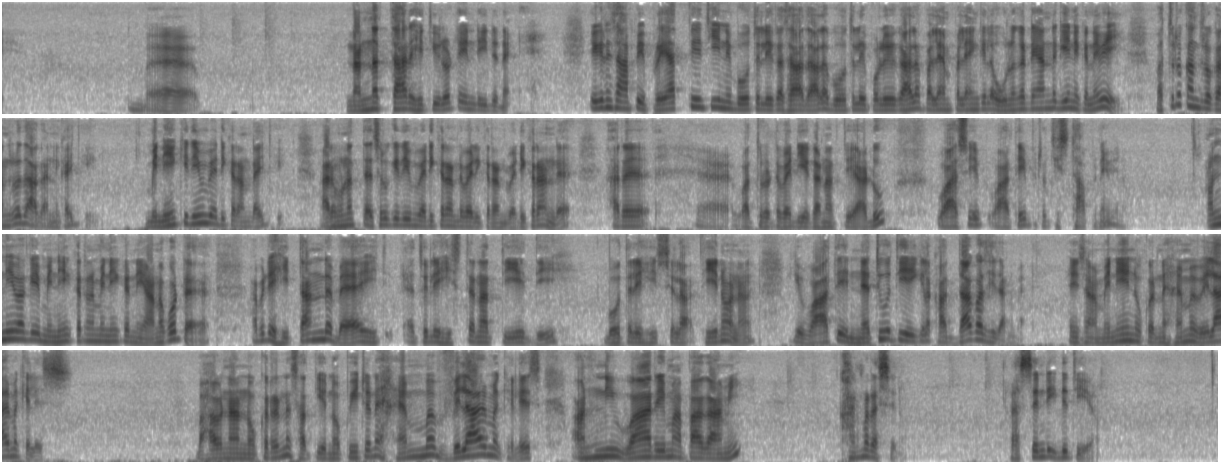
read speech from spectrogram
නන්නත්තර හිතවිලට එන්න ඉඩ නැහැ. ඒක නිසා අපේ ප්‍රයත්නයේ තියෙන බෝතලයක සාදාලා බෝතලේ පොළවේ ගහලා පලයන් පලයන් කියලා උණකට යන්න කියන එක නෙවෙයි. වතුර කඳුර කඳුර දාගන්න එකයි තියෙන්නේ. මෙනෙහි කිරීම වැඩි කරන්නයි තියෙන්නේ. අරමුණත් ඇසුරු කිරීම වැඩි කරන්න වැඩි කරන්න වැඩි කරන්න අර වතුරට වැඩි ඝනත්වයේ අඩු වාසේ වාතේ ප්‍රතිස්ථාපනය වෙනවා. අන්නේ වගේ මෙනෙහි කරන මෙනෙහි කරන යනකොට අපිට හිතන්න බෑ ඇතුලේ හිස්තනක් තියේදී බෝතලේ හිස්සලා තියෙනවනම් ඒකේ වාතේ නැතුව තියෙයි කියලා කද්දාකවත් හිතන්න බෑ. ඒ නිසා මෙනෙහි නොකරන හැම වෙලාවෙම කෙලෙස්. භාවනා නොකරන සතිය නොපීඨන හැම වෙලාවෙම කෙලෙස් අනිවාර්යයෙන්ම අපාගාමි කර්ම රැස් වෙනවා. රැස් වෙන්න ඉඩ තියෙනවා.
